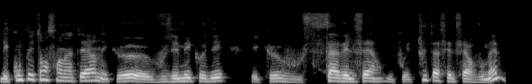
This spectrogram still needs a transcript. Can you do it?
les compétences en interne et que vous aimez coder et que vous savez le faire, vous pouvez tout à fait le faire vous-même.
